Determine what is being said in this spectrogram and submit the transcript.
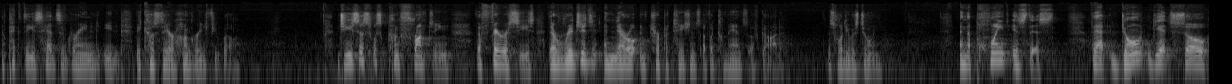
and pick these heads of grain and eat it because they are hungry, if you will. Jesus was confronting the Pharisees, their rigid and narrow interpretations of the commands of God. That's what he was doing. And the point is this that don't get so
